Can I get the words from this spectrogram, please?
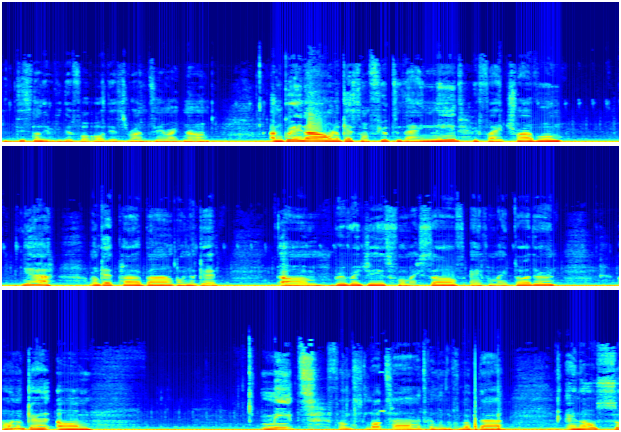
This is not the video for all this ranting right now. I'm going now. I want to get some few things that I need before I travel. Yeah, I'm gonna get power bank. I'm gonna get um beverages for myself and for my daughter. I want to get um meat from slaughter. I think i'm going to vlog that? And also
